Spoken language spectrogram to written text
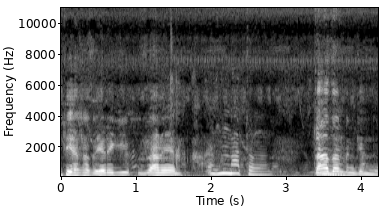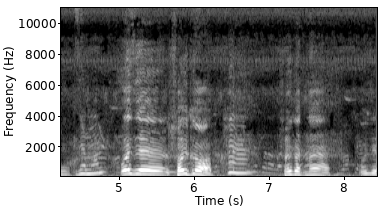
ইতিহাস আছে এটা কি জানেন? না তো। তা জানবেন কেমনে? যেমন? ওই যে সৈকত। হ্যাঁ। সৈকত না ওই যে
